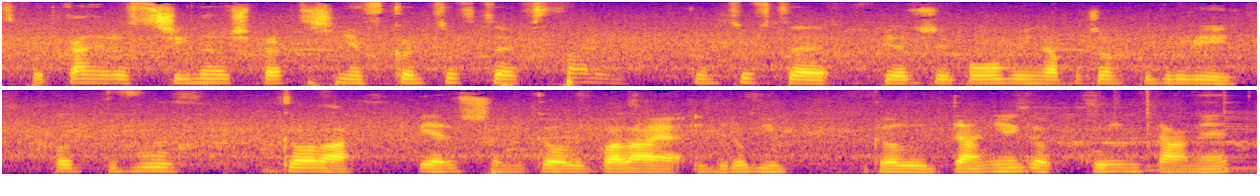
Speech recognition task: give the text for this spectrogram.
Spotkanie rozstrzygnęło się praktycznie w końcówce, w samym końcówce pierwszej połowy i na początku drugiej po dwóch golach. Pierwszym golu Balaja i drugim golu Daniego Quintany.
